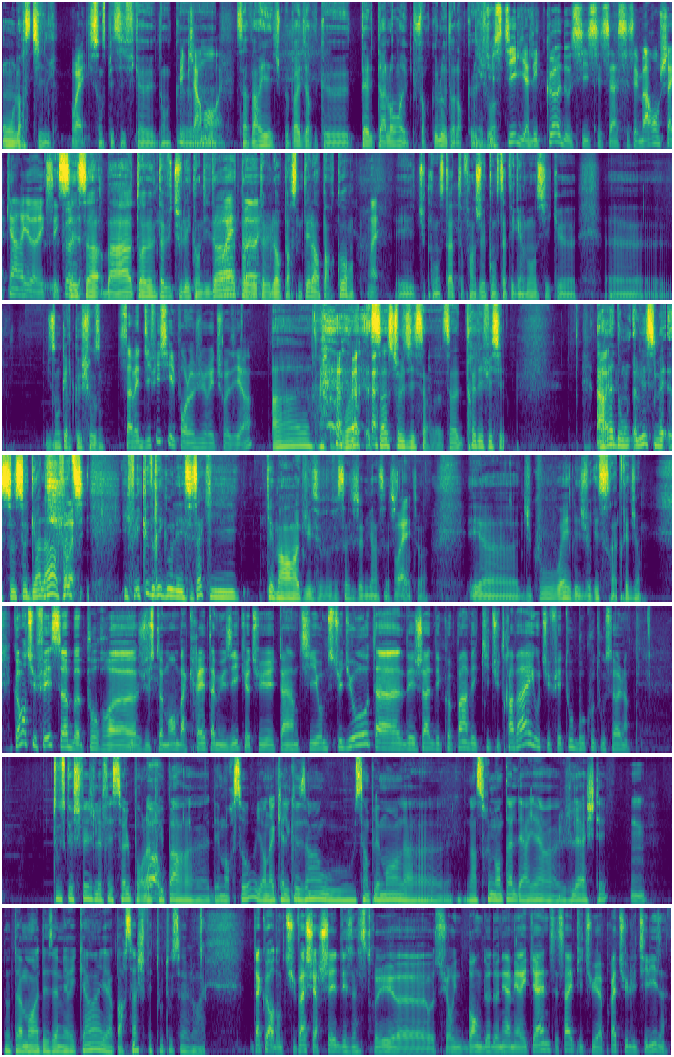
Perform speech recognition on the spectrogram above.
ont leur style. qui sont spécifiques à eux. Donc, Mais clairement, euh, ça varie. Je peux pas dire que tel talent est plus fort que l'autre. Alors que, il y a du style, il y a les codes aussi. C'est ça, c'est marrant. Chacun arrive avec ses codes. C'est ça. Bah, toi-même, tu as vu tous les candidats, tu as, vu leur personnalité, leur parcours. Et tu constates, enfin, je constate également aussi que euh, ils ont quelque chose. Ça va être difficile pour le jury de choisir. Hein ah, ouais, ça, je te le dis, ça, ça va être très difficile. Arrête donc, lui, ce, ce gars-là, en fait, il, fait que de rigoler. C'est ça qui, qui, est marrant avec lui. C'est ça que j'aime bien, ça, tu vois. Et euh, du coup, ouais, les jurys, ce sera très dur. Comment tu fais, Sub, pour euh, justement bah, créer ta musique? Tu as un petit home studio? Tu as déjà des copains avec qui tu travailles? Ou tu fais tout beaucoup tout seul? Tout ce que je fais, je le fais seul pour la plupart euh, des morceaux. Il y en a quelques-uns où simplement l'instrumental derrière, euh, je l'ai acheté, hmm. notamment à des Américains, et à part ça, je fais tout tout seul. D'accord, donc tu vas chercher des instrus euh, sur une banque de données américaine, c'est ça, et puis tu, après tu l'utilises?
